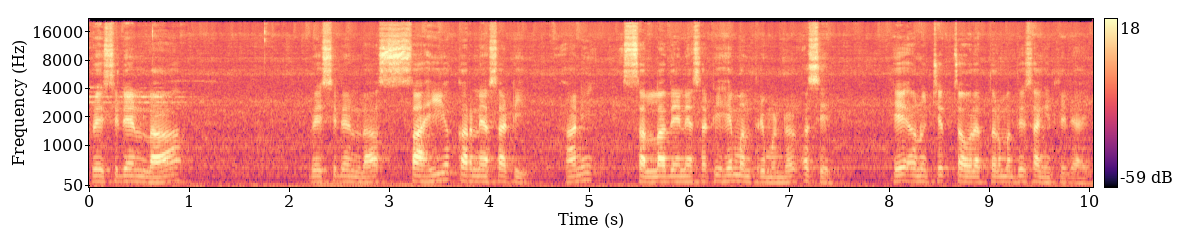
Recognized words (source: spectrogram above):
प्रेसिडेंटला प्रेसिडेंटला सहाय्य करण्यासाठी आणि सल्ला देण्यासाठी हे मंत्रिमंडळ असेल हे अनुच्छेद चौऱ्याहत्तरमध्ये सांगितलेले आहे.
